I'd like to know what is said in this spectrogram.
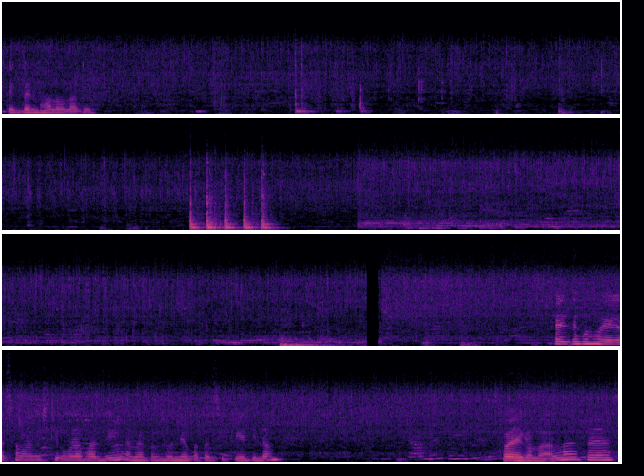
দেখবেন ভালো লাগে। এই দেখুন হয়ে গেছে, আমার মিষ্টি কুমড়া ভাজি, আমি এখন ধনিয়া পাতা ছিটিয়ে দিলাম। হয়ে গেল, আল্লাহ হাফেজ।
